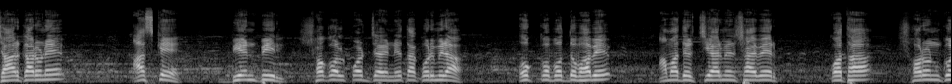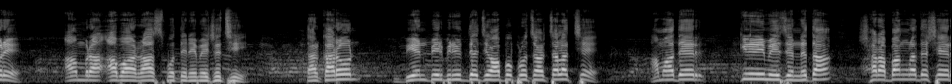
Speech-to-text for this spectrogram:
যার কারণে আজকে বিএনপির সকল পর্যায়ের নেতাকর্মীরা ঐক্যবদ্ধভাবে আমাদের চেয়ারম্যান সাহেবের কথা স্মরণ করে আমরা আবার রাজপথে নেমে এসেছি। তার কারণ, বিএনপির বিরুদ্ধে যে অপপ্রচার চালাচ্ছে, আমাদের কিনিমেজের নেতা, সারা বাংলাদেশের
